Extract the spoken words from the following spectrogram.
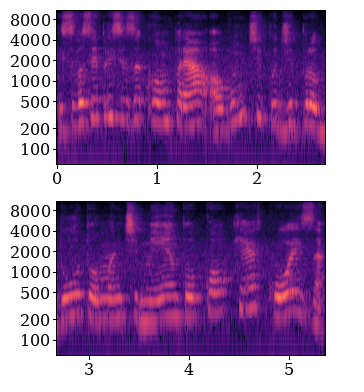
E se você precisa comprar algum tipo de produto ou mantimento ou qualquer coisa,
